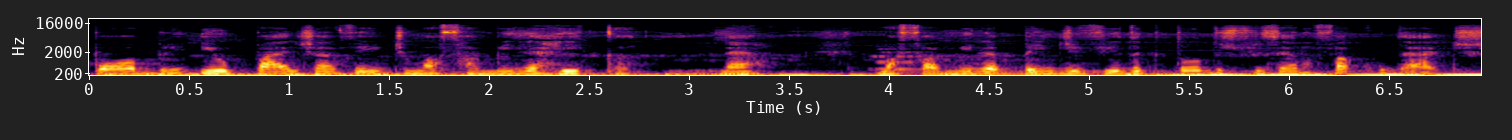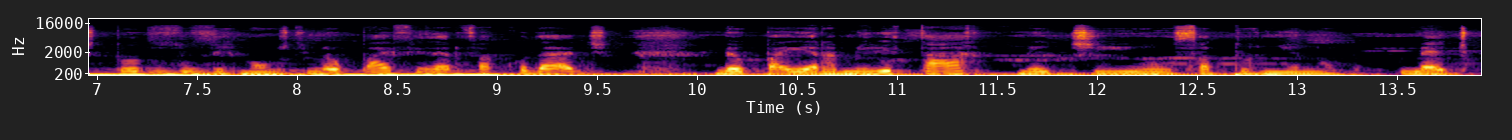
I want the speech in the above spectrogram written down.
pobre e o pai já veio de uma família rica, né? Uma família bem de vida que todos fizeram faculdade. Todos os irmãos do meu pai fizeram faculdade. Meu pai era militar, meu tio Saturnino, médico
